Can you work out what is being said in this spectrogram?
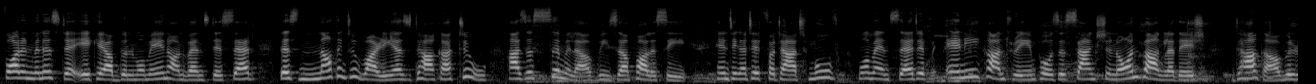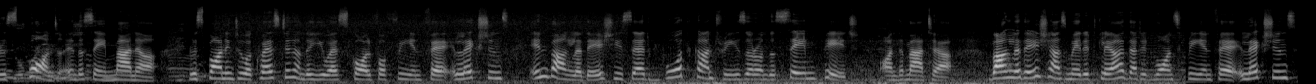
Foreign Minister A.K. Abdul Momen on Wednesday said there's nothing to worry as Dhaka too has a similar visa policy. Hinting at tit-for-tat move, Momen said if any country imposes sanction on Bangladesh, Dhaka will respond in the same manner. Responding to a question on the US call for free and fair elections in Bangladesh, he said both countries are on the same page on the matter. Bangladesh has made it clear that it wants free and fair elections.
